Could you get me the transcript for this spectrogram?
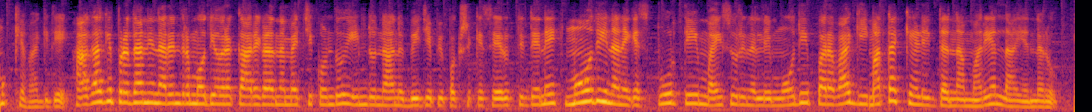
ಮುಖ್ಯವಾಗಿದೆ. ಹಾಗಾಗಿ ಪ್ರಧಾನಿ ನರೇಂದ್ರ ಮೋದಿ ಅವರ ಕಾರ್ಯಗಳನ್ನು ಮೆಚ್ಚಿಕೊಂಡು ಇಂದು ನಾನು ಬಿಜೆಪಿ ಪಕ್ಷಕ್ಕೆ ಸೇರುತ್ತಿದ್ದೇನೆ. ಮೋದಿ ನನಗೆ ಸ್ಫೂರ್ತಿ, ಮೈಸೂರಿನಲ್ಲಿ ಮೋದಿ ಪರವಾಗಿ ಮತ ಕೇಳಿದ್ದನ್ನ ಮರೆಯಲ್ಲ ಎಂದರು.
